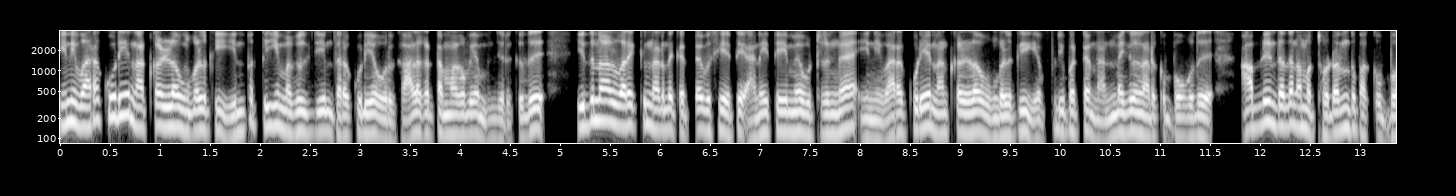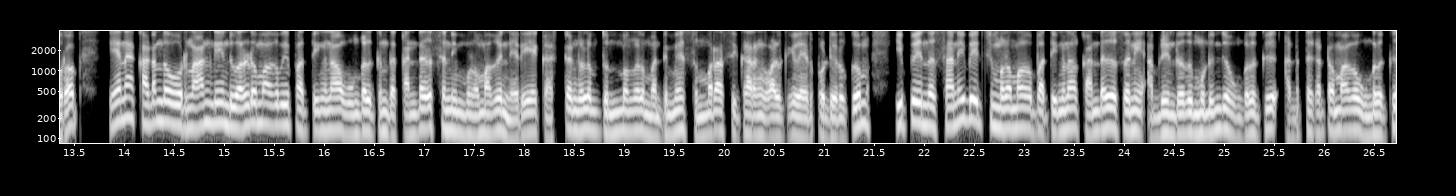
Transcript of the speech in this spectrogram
இனி வரக்கூடிய நாட்களில் உங்களுக்கு இன்பத்தையும், மகிழ்ச்சியும் தரக்கூடிய ஒரு காலகட்டமாகவே அமைஞ்சிருக்குது. இதுநாள் வரைக்கும் நடந்த கெட்ட விஷயத்தை அனைத்தையுமே விட்டுருங்க. இனி வரக்கூடிய நாட்களில் உங்களுக்கு எப்படிப்பட்ட நன்மைகள் நடக்கப் போகுது அப்படின்றத நம்ம தொடர்ந்து பார்க்க போகிறோம் ஏன்னா கடந்த ஒரு 4, 5 வருடமாகவே பார்த்தீங்கன்னா, உங்களுக்கு இந்த கண்டக மூலமாக நிறைய கஷ்டங்களும், துன்பங்களும் மட்டுமே சிம்மராசிக்காரங்க வாழ்க்கையில் ஏற்பட்டு ஏற்பட்டிருக்கும். இப்போ இந்த சனி பயிற்சி மூலமாக பார்த்தீங்கன்னா, கண்டக சனி அப்படின்றது முடிஞ்சு உங்களுக்கு அடுத்த கட்டமாக உங்களுக்கு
